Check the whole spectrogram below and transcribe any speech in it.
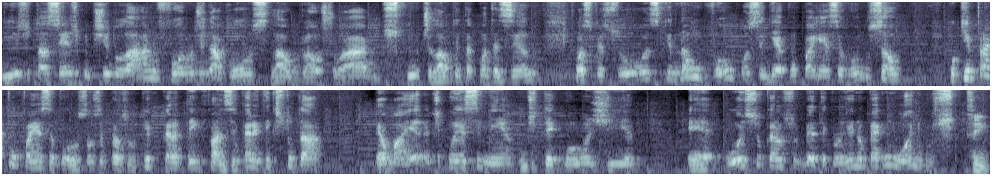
E isso está sendo discutido lá no Fórum de Davos, lá o Klaus Schwab discute lá o que está acontecendo com as pessoas que não vão conseguir acompanhar essa evolução. Porque para acompanhar essa evolução, você pensa, o que o cara tem que fazer? Cara, ele tem que estudar. É uma era de conhecimento, de tecnologia. É, hoje, se o cara não souber a tecnologia, ele não pega um ônibus, Sim.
